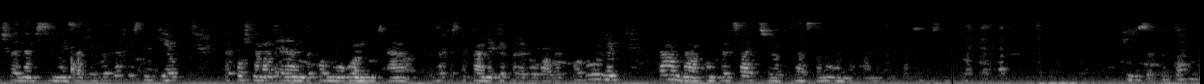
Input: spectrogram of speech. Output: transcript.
членам сімей загиблих захисників, також на матеріальну допомогу е, захисникам, які перебували в полоні, та на компенсацію за встановлення пам'ятника. Які запитання?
